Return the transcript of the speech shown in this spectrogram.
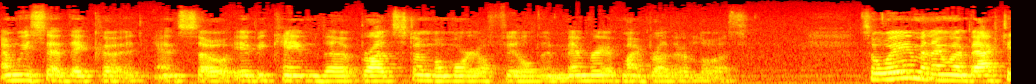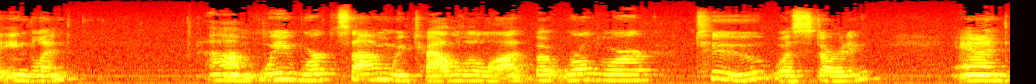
And we said they could. And so it became the Brodstone Memorial Field in memory of my brother Lewis. So William and I went back to England. Um, we worked some, we traveled a lot, but World War II was starting. And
